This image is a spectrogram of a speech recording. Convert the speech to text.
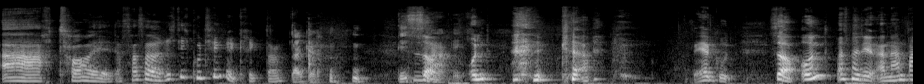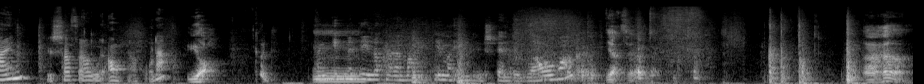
Ach, toll. Das hast du aber richtig gut hingekriegt dann. Danke. Ich So, mag ich. und. Sehr gut. So, und was mit den anderen beiden? Geschoss auch noch, oder? Ja, Gut. Dann gib mir den noch mal, dann mache ich dir mal eben den Stempel sauber ja, sehr gut. Aha.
